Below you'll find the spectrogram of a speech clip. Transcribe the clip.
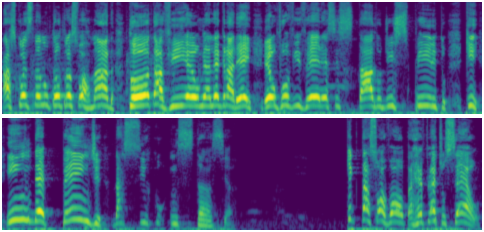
as coisas ainda não estão transformadas, todavia eu me alegrarei. Eu vou viver esse estado de espírito que independe da circunstância. O que está à sua volta? Reflete o céu.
